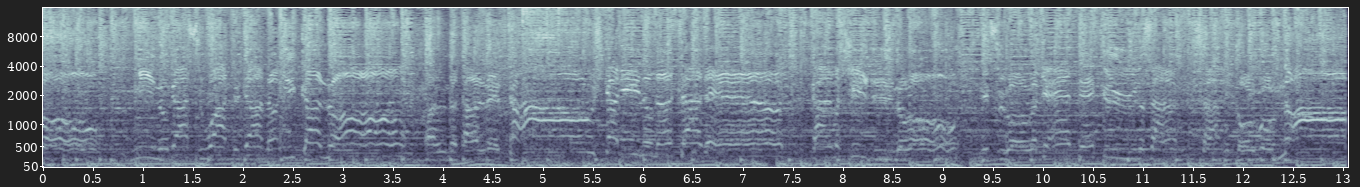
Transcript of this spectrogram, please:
を見逃すわけがないからうなたれた光の中で魂の熱を分けてくのさ最高の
